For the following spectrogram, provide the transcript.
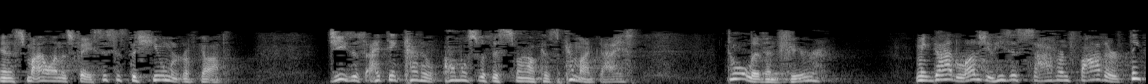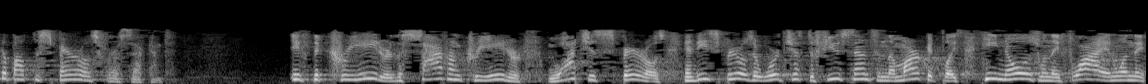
and a smile on his face, this is the humor of God. Jesus, I think, kind of almost with a smile, because come on, guys, don't live in fear. I mean, God loves you. He's a sovereign father. Think about the sparrows for a second. If the creator, the sovereign creator, watches sparrows, and these sparrows are worth just a few cents in the marketplace, he knows when they fly and when they,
